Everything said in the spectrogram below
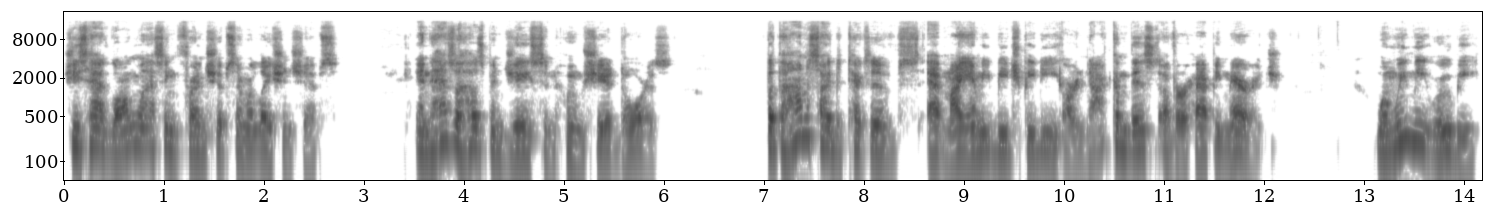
She's had long lasting friendships and relationships, and has a husband, Jason, whom she adores. But the homicide detectives at Miami Beach PD are not convinced of her happy marriage. When we meet Ruby,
